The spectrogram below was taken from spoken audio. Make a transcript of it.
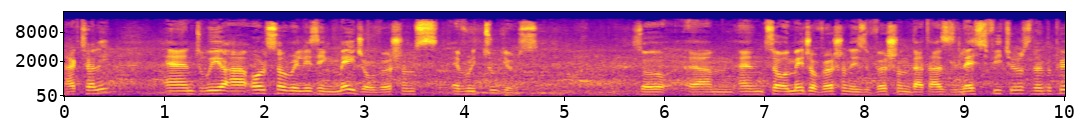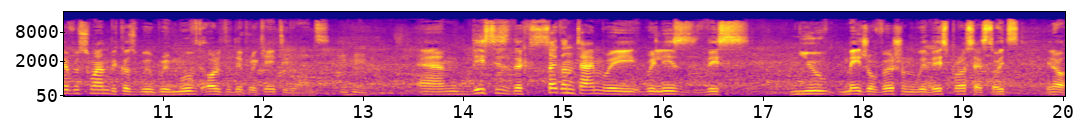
actually, and we are also releasing major versions every two years. So um, and so a major version is a version that has less features than the previous one because we removed all the deprecated ones. And this is the second time we release this new major version with this process. So it's you know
